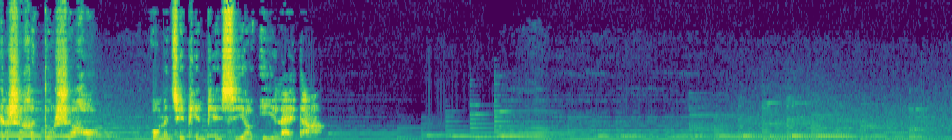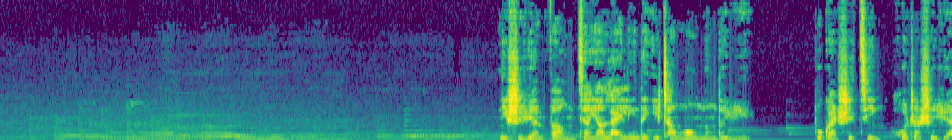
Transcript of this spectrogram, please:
可是很多时候。我们却偏偏需要依赖它。你是远方将要来临的一场朦胧的雨，不管是近或者是远，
